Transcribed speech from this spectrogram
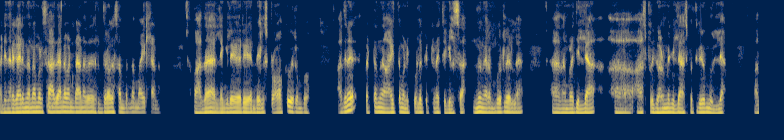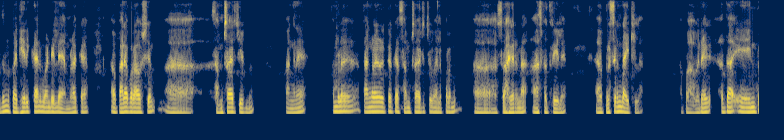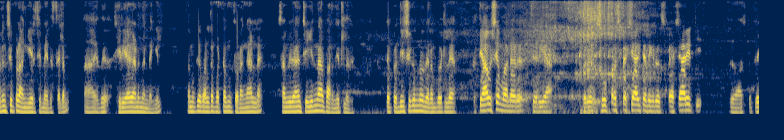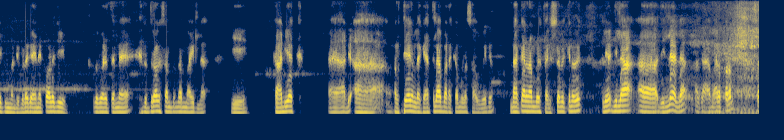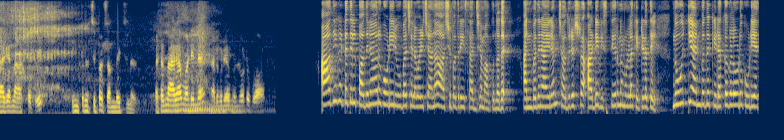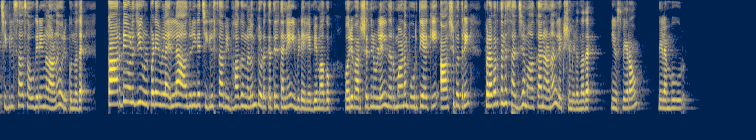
അടിയന്തര കാര്യം എന്ന് പറഞ്ഞാൽ നമ്മൾ സാധാരണ പണ്ടാണത് ഹൃദ്രോഗ സംബന്ധമായിട്ടാണ്. അപ്പോൾ അത് അല്ലെങ്കിൽ ഒരു എന്തെങ്കിലും സ്ട്രോക്ക് വരുമ്പോൾ അതിന് പെട്ടെന്ന് ആദ്യത്തെ മണിക്കൂറിൽ കിട്ടുന്ന ചികിത്സ ഇന്ന് നിലമ്പൂരിലുള്ള നമ്മുടെ ജില്ലാ ആസ്പത്രി ഗവൺമെന്റ് ജില്ലാ ആശുപത്രിയൊന്നുമില്ല അതൊന്ന് പരിഹരിക്കാൻ വേണ്ടിയില്ല. നമ്മളൊക്കെ പല പ്രാവശ്യം സംസാരിച്ചിരുന്നു. അങ്ങനെ നമ്മൾ തങ്ങളായിട്ടൊക്കെ സംസാരിച്ചു മലപ്പുറം സഹകരണ ആശുപത്രിയിലെ പ്രസിഡന്റായിട്ടുള്ള അപ്പോൾ അവരെ അത് ഇൻ പ്രിൻസിപ്പിൾ അംഗീകരിച്ചിട്ടുണ്ട് അതിന്റെ സ്ഥലം ഇത് ശരിയാകുകയാണെന്നുണ്ടെങ്കിൽ നമുക്ക് വളരെ പെട്ടെന്ന് തുടങ്ങാനുള്ള സംവിധാനം ചെയ്യുന്നതാണ് പറഞ്ഞിട്ടുള്ളത്. ഇത് പ്രതീക്ഷിക്കുന്നു നിലമ്പൂരിലെ അത്യാവശ്യം വേണ്ട ഒരു ചെറിയ ഒരു സൂപ്പർ സ്പെഷ്യാലിറ്റി അല്ലെങ്കിൽ ഒരു സ്പെഷ്യാലിറ്റി ആസ്പത്രിക്കും വേണ്ടി ഇവിടെ ഗൈനക്കോളജിയും അതുപോലെ തന്നെ ഹൃദ്രോഗ സംബന്ധമായിട്ടുള്ള ഈ കാർഡിയാക് പ്രത്യേകമുള്ള കാത്തലാബ് അടക്കമുള്ള സൗകര്യം ഉണ്ടാക്കാനാണ് നമ്മൾ പരിശ്രമിക്കുന്നത്. അല്ലെങ്കിൽ ജില്ലാ ജില്ലയല്ല മലപ്പുറം സഹകരണ ആസ്പത്രി ഇൻ പ്രിൻസിപ്പൽ സമ്മതിച്ചുള്ളത് പെട്ടെന്നാകാൻ വേണ്ടിയില്ല? നടപടികൾ മുന്നോട്ട് പോകാം ആദ്യഘട്ടത്തിൽ പതിനാറ് കോടി രൂപ ചെലവഴിച്ചാണ് ആശുപത്രി സജ്ജമാക്കുന്നത്. അൻപതിനായിരം ചതുരശ്ര അടി വിസ്തീർണമുള്ള കെട്ടിടത്തിൽ നൂറ്റി അൻപത് കിടക്കകളോടുകൂടിയ ചികിത്സാ സൗകര്യങ്ങളാണ് ഒരുക്കുന്നത്. കാർഡിയോളജി ഉൾപ്പെടെയുള്ള എല്ലാ ആധുനിക ചികിത്സാ വിഭാഗങ്ങളും തുടക്കത്തിൽ തന്നെ ഇവിടെ ലഭ്യമാകും. ഒരു വർഷത്തിനുള്ളിൽ നിർമ്മാണം പൂർത്തിയാക്കി ആശുപത്രി പ്രവർത്തന സജ്ജമാക്കാനാണ് ലക്ഷ്യമിടുന്നത്. News bureau Nilambur.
